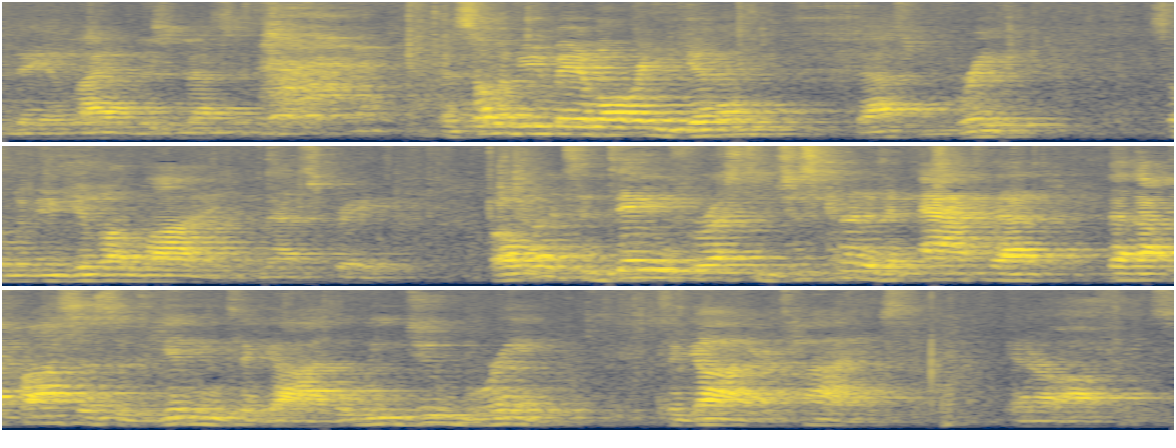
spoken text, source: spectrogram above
today in light of this message. And some of you may have already given. That's great. Some of you give online, and that's great. But I wanted today for us to just kind of enact that, that, that process of giving to God, that we do bring to God our tithes and our offerings.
